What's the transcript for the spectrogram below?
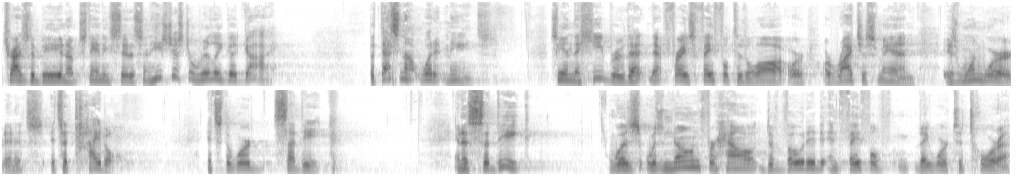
tries to be an upstanding citizen. He's just a really good guy. But that's not what it means. See, in the Hebrew, that, that phrase, faithful to the law or, or righteous man, is one word, and it's, it's a title. It's the word Sadiq. And a Sadiq was, was known for how devoted and faithful they were to Torah.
